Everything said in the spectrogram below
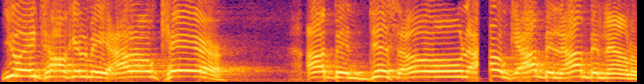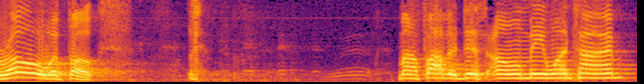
You ain't talking to me. I don't care. I've been disowned. I don't. I've been, I've been down the road with folks. My father disowned me one time, a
